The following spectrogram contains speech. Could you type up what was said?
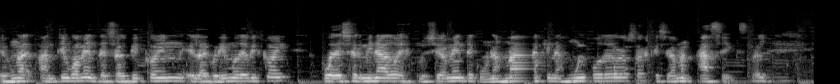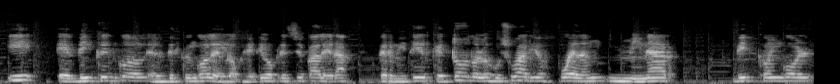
Es una, antiguamente el Bitcoin, el algoritmo de Bitcoin puede ser minado exclusivamente con unas máquinas muy poderosas que se llaman ASICs. Y el Bitcoin Gold, el Bitcoin Gold, el objetivo principal era permitir que todos los usuarios puedan minar Bitcoin Gold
